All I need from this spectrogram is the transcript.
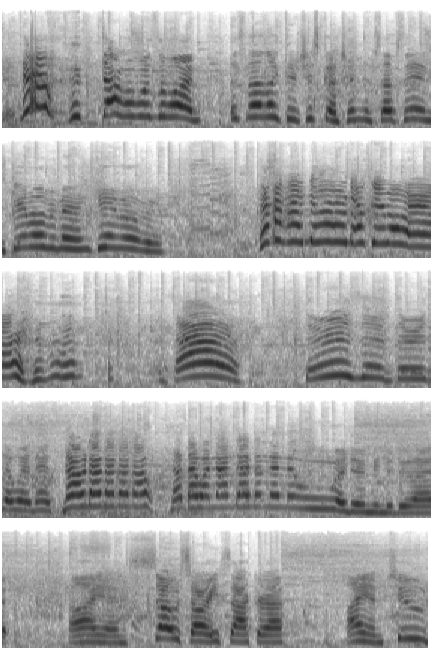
No! that one was the one! It's not like they're just gonna turn themselves in. Game over, man. Game over. Ah, no, no, game over! ah! There is a, there is a witness. no, no, no, no, no, not that one, not that, no, no, no, I didn't mean to do that. I am so sorry, Sakura. I am too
